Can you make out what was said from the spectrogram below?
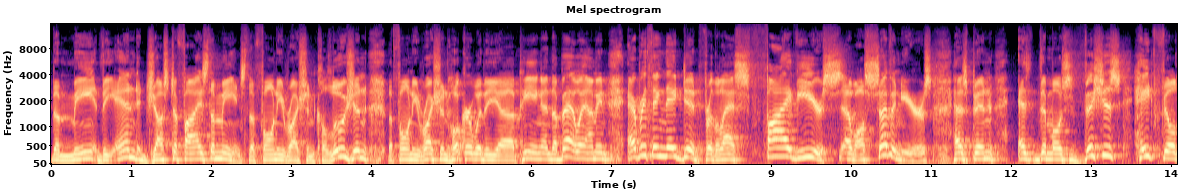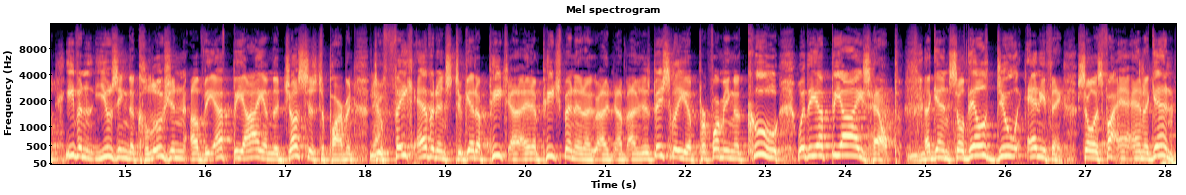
the me, the end justifies the means. The phony Russian collusion, the phony Russian hooker with the uh, peeing in the bed. I mean, everything they did for the last last five years, uh, well, seven years, has been as the most vicious, hate-filled, even using the collusion of the FBI and the Justice Department to fake evidence to get a pe- uh, an impeachment and a, a, a, is basically uh performing a coup with the FBI's help. Again, so they'll do anything. So as far and again,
